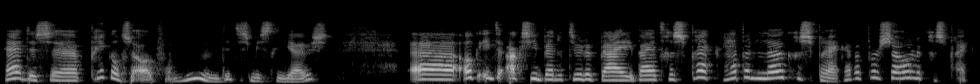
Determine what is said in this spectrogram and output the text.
Hè, dus uh, prikkel ze ook van, hmm, dit is mysterieus. Uh, ook interactie ben natuurlijk bij, bij het gesprek. Heb een leuk gesprek, heb een persoonlijk gesprek.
